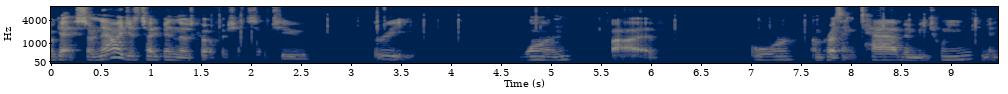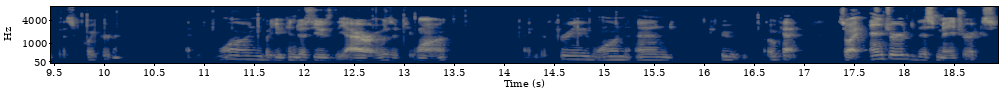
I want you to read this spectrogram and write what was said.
Okay, so now I just type in those coefficients. So 2, 3, 1, 5, 4. I'm pressing tab in between to make this quicker. 1, but you can just use the arrows if you want. Negative 3, 1, and 2. Okay, so I entered this matrix.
